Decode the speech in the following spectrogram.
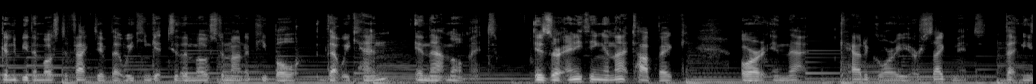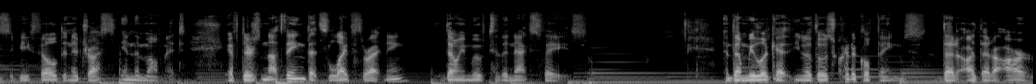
going to be the most effective that we can get to the most amount of people that we can in that moment is there anything in that topic or in that category or segment that needs to be filled and addressed in the moment. If there's nothing that's life threatening, then we move to the next phase. And then we look at, you know, those critical things that are that are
